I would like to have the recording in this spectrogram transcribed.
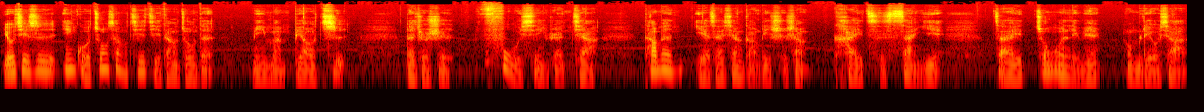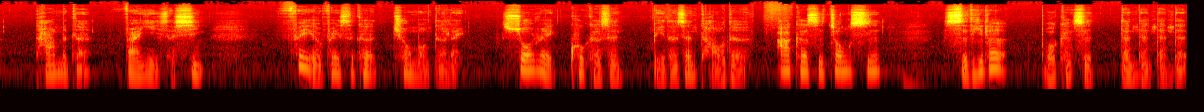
尤其是英国中上阶级当中的名门标志，那就是复姓人家。他们也在香港历史上开枝散叶。在中文里面，我们留下他们的翻译的姓：费尔费斯克·丘蒙德雷、索瑞·库克森、彼得森·陶德、阿克斯·宗斯。史提勒、伯肯斯等等等等，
